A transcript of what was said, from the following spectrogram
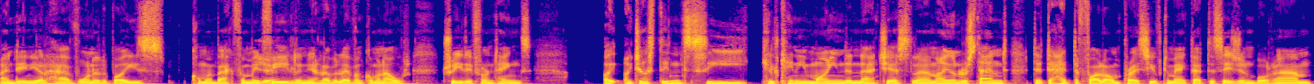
and then you'll have one of the boys coming back from midfield yeah. and you'll have 11 coming out, three different things. I, I just didn't see Kilkenny minding that yesterday. And I understand that they had to follow and press. You have to make that decision. But um,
